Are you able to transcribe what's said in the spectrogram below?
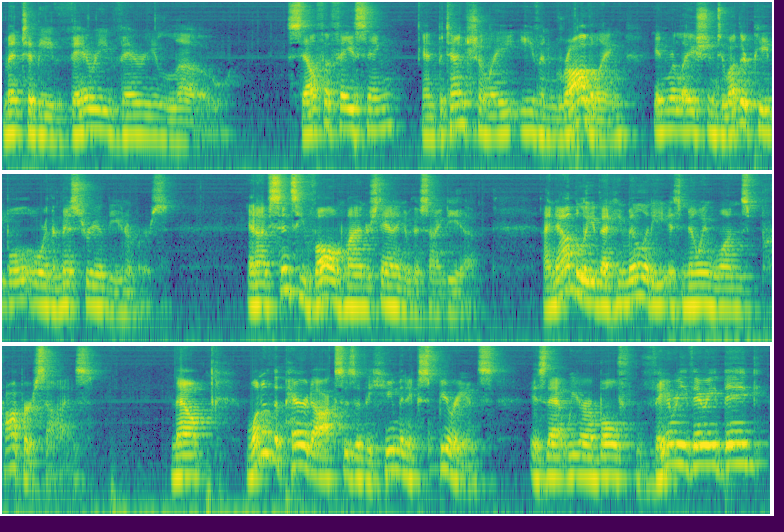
meant to be very, very low, self effacing, and potentially even groveling in relation to other people or the mystery of the universe. And I've since evolved my understanding of this idea. I now believe that humility is knowing one's proper size. Now, one of the paradoxes of the human experience is that we are both very, very big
